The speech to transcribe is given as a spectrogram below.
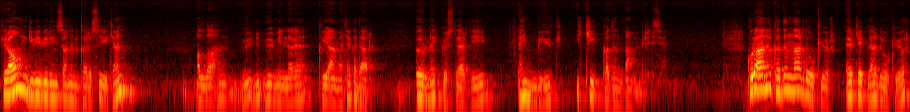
Firavun gibi bir insanın karısı iken Allah'ın müminlere kıyamete kadar örnek gösterdiği en büyük iki kadından birisi. Kur'an'ı kadınlar da okuyor, erkekler de okuyor.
